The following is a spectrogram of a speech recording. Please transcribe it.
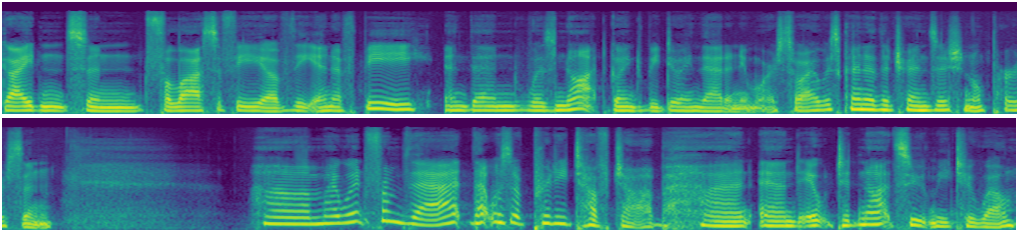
guidance and philosophy of the NFB, and then was not going to be doing that anymore. So I was kind of the transitional person. Um, I went from that. That was a pretty tough job, and, and it did not suit me too well.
